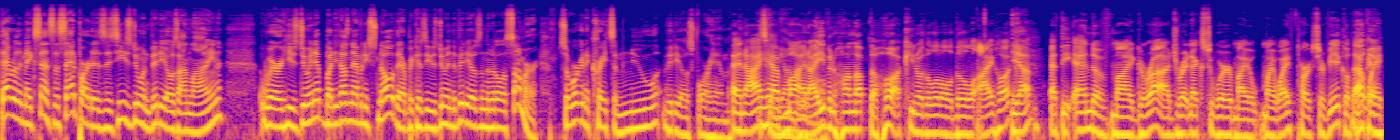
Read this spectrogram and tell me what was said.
that really makes sense. The sad part is, is he's doing videos online where he's doing it, but he doesn't have any snow there because he was doing the videos in the middle of summer. So we're going to create some new videos for him. And I It's have mine. I even hung up the hook, you know, the little the little eye hook Yep. at the end of my garage, right next to where my my wife parks her vehicle. That Okay. way,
